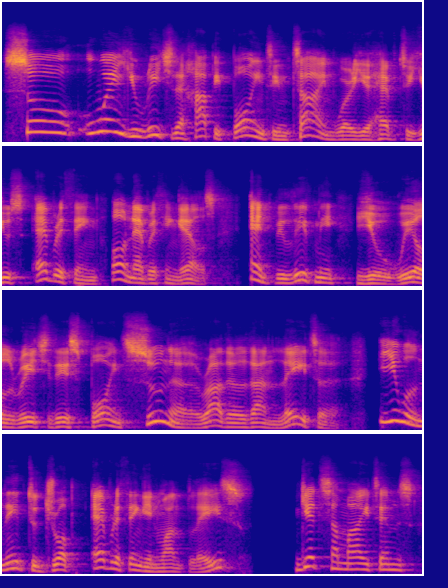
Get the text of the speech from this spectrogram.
So, when you reach the happy point in time where you have to use everything on everything else and believe me, you will reach this point sooner rather than later. You will need to drop everything in one place, get some items,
